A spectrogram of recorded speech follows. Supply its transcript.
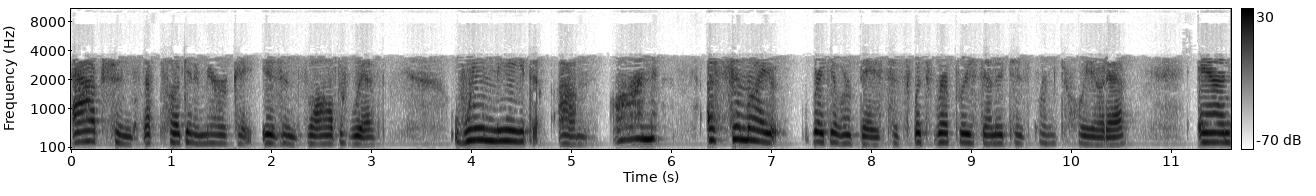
actions that Plug-in America is involved with. We meet um, on a semi-regular basis with representatives from Toyota and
